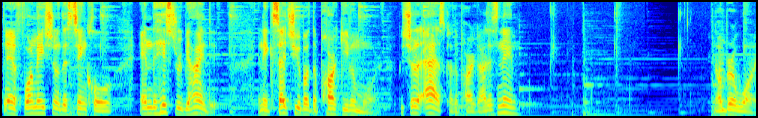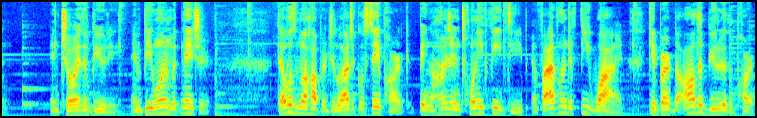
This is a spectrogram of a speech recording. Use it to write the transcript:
the formation of the sinkhole, and the history behind it and excites you about the park even more. Be sure to ask how the park got its name. Number 1. Enjoy the beauty and be one with nature. Devil's Millhopper Geological State Park, being 120 feet deep and 500 feet wide, give birth to all the beauty of the park.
